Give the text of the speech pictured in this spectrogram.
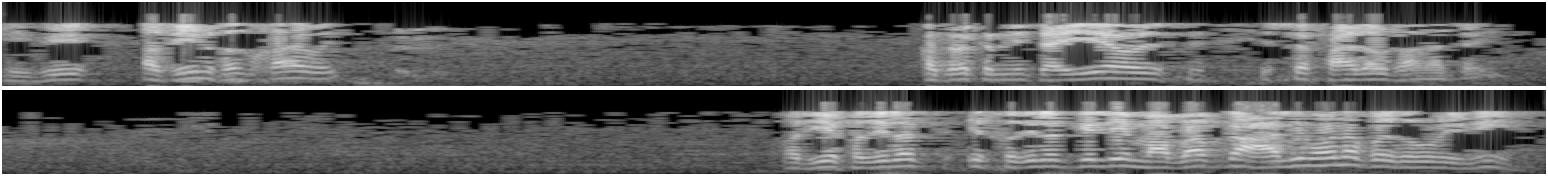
یہ بھی عظیم صدقہ ہے بھائی۔ قدر کرنی چاہیے اور اس سے فائدہ اٹھانا چاہیے۔ اور یہ فضیلت، اس فضیلت کے لیے ماں باپ کا عالم ہونا کوئی ضروری نہیں ہے۔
